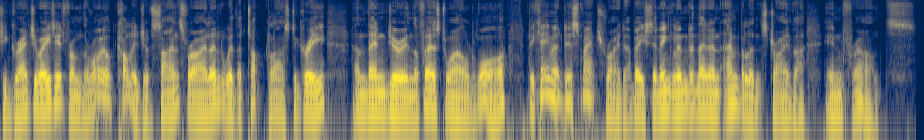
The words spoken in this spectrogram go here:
She graduated from the Royal College of Science for Ireland with a top class degree, and then during the First World War became a dispatch rider based in England and then an ambulance driver in France.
